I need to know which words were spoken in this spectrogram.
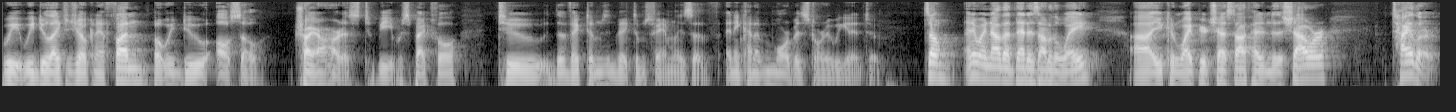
we we do like to joke and have fun, but we do also try our hardest to be respectful to the victims and victims' families of any kind of morbid story we get into. So, anyway, now that that is out of the way, uh, you can wipe your chest off, head into the shower. Tyler,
